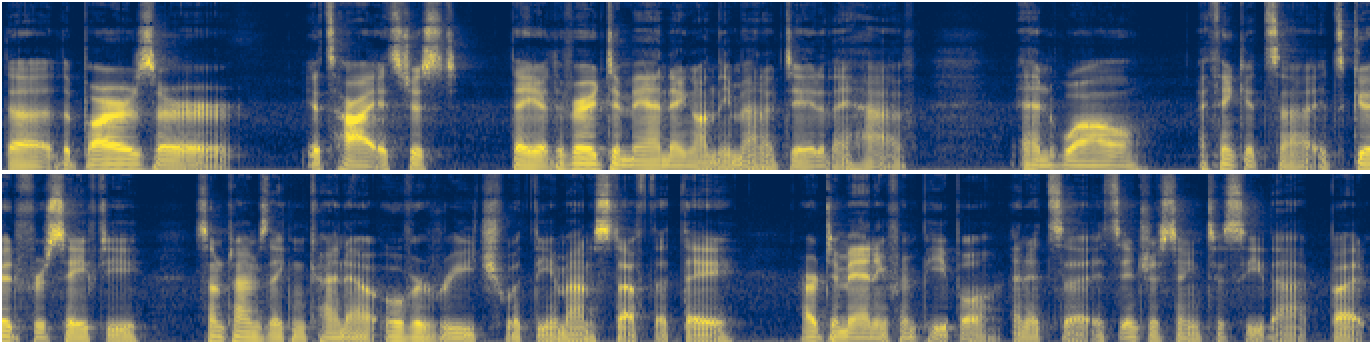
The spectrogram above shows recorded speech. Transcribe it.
the the bars are it's high. It's just they they're very demanding on the amount of data they have, and while I think it's uh, it's good for safety, sometimes they can kind of overreach with the amount of stuff that they are demanding from people, and it's uh, it's interesting to see that. But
